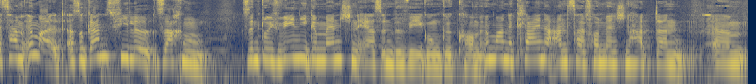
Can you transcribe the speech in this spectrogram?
es haben immer, also ganz viele Sachen sind durch wenige Menschen erst in Bewegung gekommen. Immer eine kleine Anzahl von Menschen hat dann ähm,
